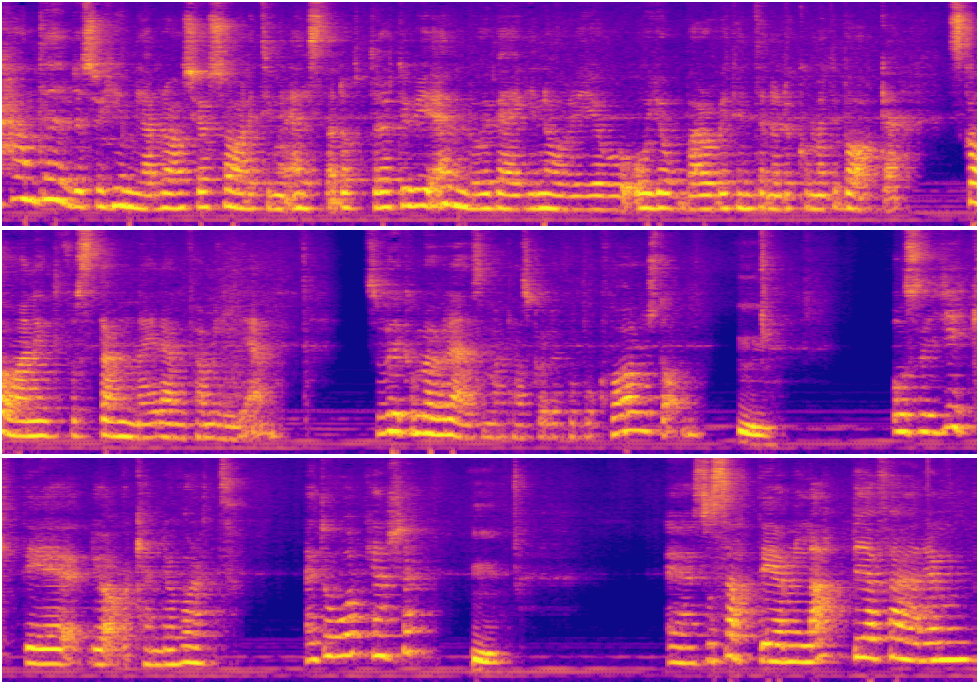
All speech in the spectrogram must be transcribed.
han trivdes så himla bra så jag sa det till min äldsta dotter att du är ju ändå iväg i Norge och, och jobbar och vet inte när du kommer tillbaka. Ska han inte få stanna i den familjen? Så vi kom överens om att han skulle få bo kvar hos dem. Mm. Och så gick det, ja vad kan det ha varit? Ett år kanske? Mm. Eh, Så satt det en lapp i affären,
